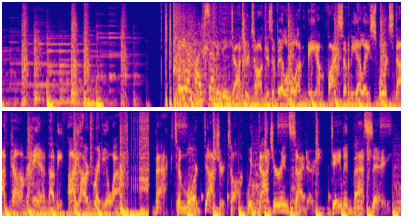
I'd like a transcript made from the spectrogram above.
570. Dodger Talk is available on AM570LASports.com and on the iHeartRadio app. Back to more Dodger Talk with Dodger Insider David Vassegh.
